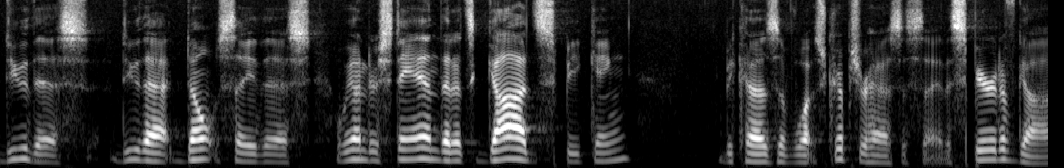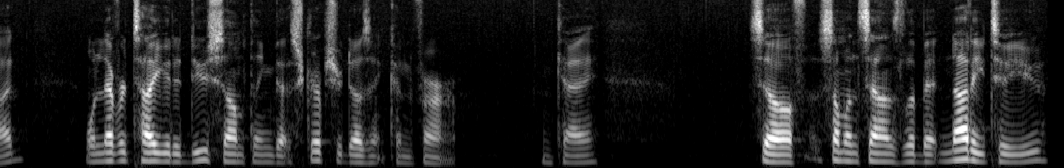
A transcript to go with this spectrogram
Do this. Do that. Don't say this. We understand that it's God speaking because of what Scripture has to say. The Spirit of God will never tell you to do something that Scripture doesn't confirm. Okay? So if someone sounds a little bit nutty to you,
